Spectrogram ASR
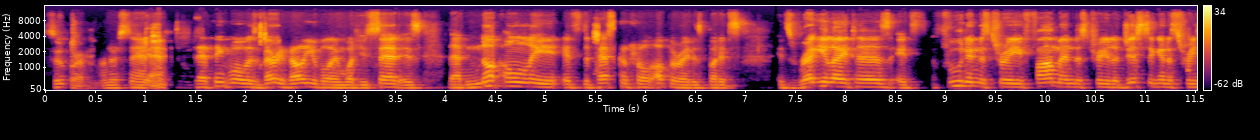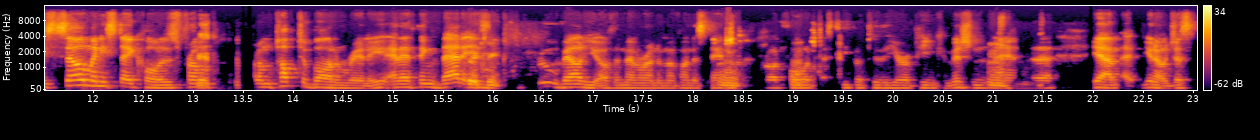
Super, understand. Yeah. And I think what was very valuable in what you said is that not only it's the pest control operators, but it's it's regulators, it's food industry, farm industry, logistic industry, so many stakeholders from from top to bottom, really. And I think that is true true value of the memorandum of understanding mm. brought forward by CEPA to the European Commission. Mm. And uh, yeah, uh, you know, just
